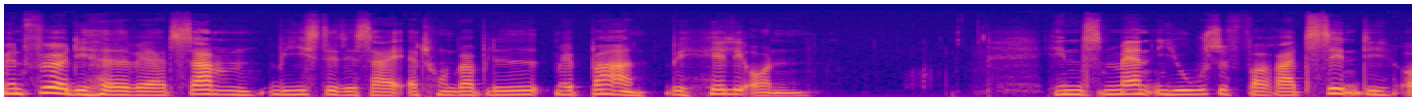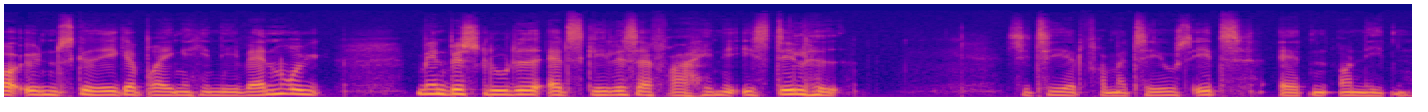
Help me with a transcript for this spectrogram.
men før de havde været sammen, viste det sig, at hun var blevet med barn ved Helligånden. Hendes mand Josef var ret sindig og ønskede ikke at bringe hende i vandry, men besluttede at skille sig fra hende i stillhed. Citeret fra Matthæus 1, 18 og 19.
